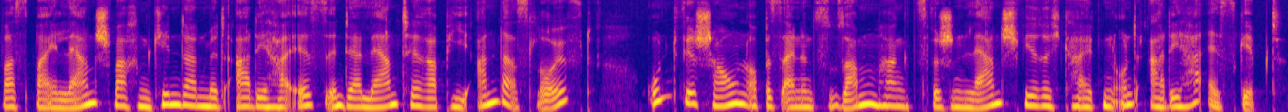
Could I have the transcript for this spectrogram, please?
was bei lernschwachen Kindern mit ADHS in der Lerntherapie anders läuft und wir schauen, ob es einen Zusammenhang zwischen Lernschwierigkeiten und ADHS gibt.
